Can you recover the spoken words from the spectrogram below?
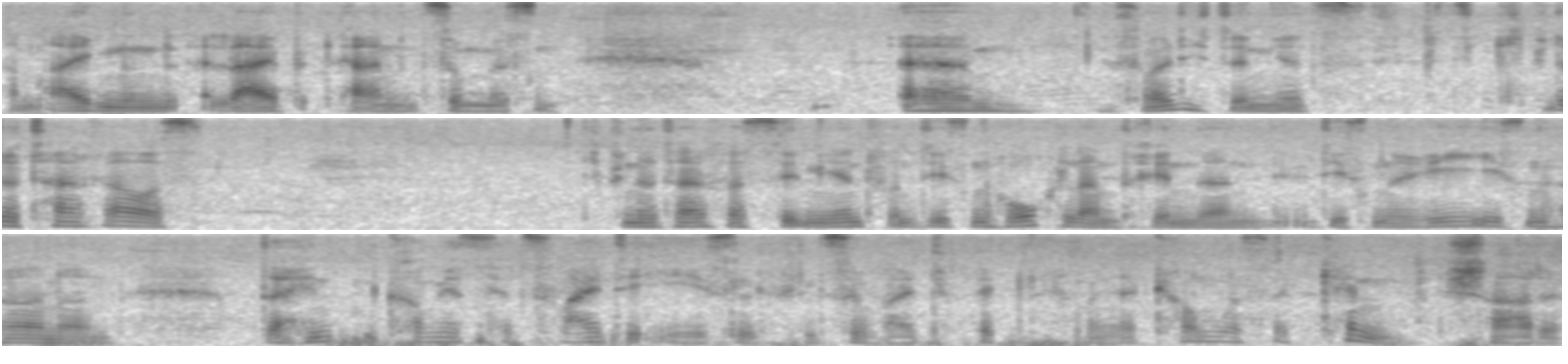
am eigenen Leib lernen zu müssen. Ähm, was wollte ich denn jetzt? Ich bin total raus. Ich bin total fasziniert von diesen Hochlandrindern, diesen riesen Hörnern. Da hinten kommt jetzt der zweite Esel, viel zu weit weg. Kann man ja kaum was erkennen. Schade.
